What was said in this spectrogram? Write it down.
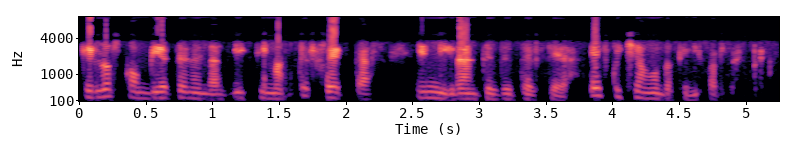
que los convierten en las víctimas perfectas inmigrantes de tercera. Escuchemos lo que dijo al respecto.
